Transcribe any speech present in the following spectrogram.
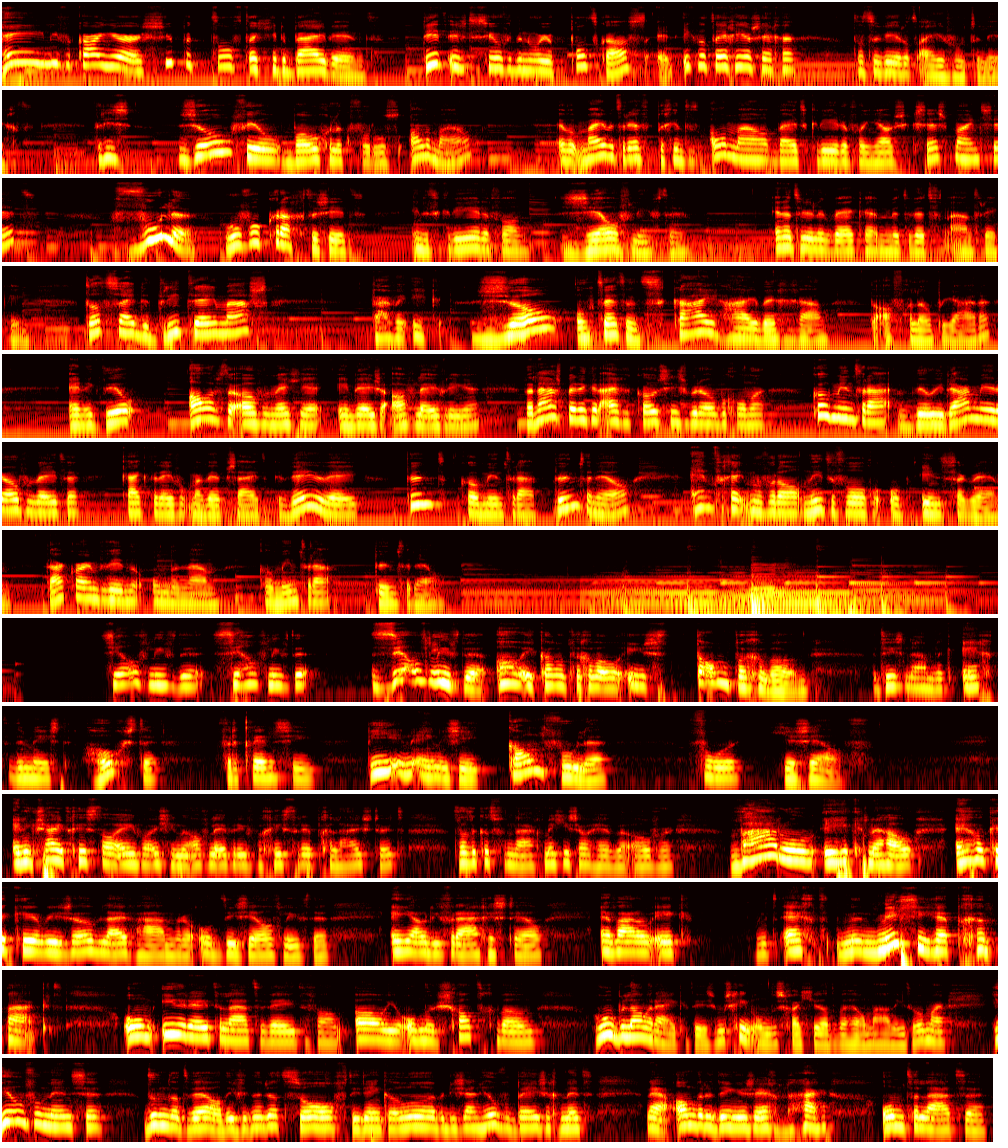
Hey lieve kanjer, super tof dat je erbij bent. Dit is de Sylvie de Nooier podcast en ik wil tegen jou zeggen dat de wereld aan je voeten ligt. Er is zoveel mogelijk voor ons allemaal. En wat mij betreft begint het allemaal bij het creëren van jouw succesmindset. Voelen hoeveel kracht er zit in het creëren van zelfliefde. En natuurlijk werken met de wet van aantrekking. Dat zijn de drie thema's waar ik zo ontzettend sky high ben gegaan de afgelopen jaren. En ik deel alles erover met je in deze afleveringen. Daarnaast ben ik een eigen coachingsbureau begonnen. Comintra, wil je daar meer over weten? Kijk dan even op mijn website www.comintra.nl. En vergeet me vooral niet te volgen op Instagram. Daar kan je me vinden onder de naam comintra.nl. Zelfliefde, zelfliefde, zelfliefde. Oh, ik kan het er gewoon in stampen gewoon. Het is namelijk echt de meest hoogste frequentie die je in energie kan voelen voor jezelf. En ik zei het gisteren al even als je een aflevering van gisteren hebt geluisterd, dat ik het vandaag met je zou hebben over waarom ik nou elke keer weer zo blijf hameren op die zelfliefde en jou die vragen stel. En waarom ik het echt mijn missie heb gemaakt om iedereen te laten weten van, oh je onderschat gewoon hoe belangrijk het is. Misschien onderschat je dat wel helemaal niet hoor. Maar heel veel mensen doen dat wel. Die vinden dat soft. Die denken, oh, die zijn heel veel bezig met nou ja, andere dingen, zeg maar. Om te laten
